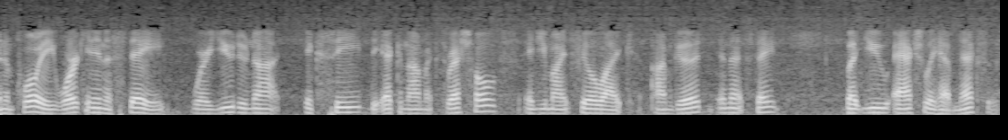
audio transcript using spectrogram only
an employee working in a state where you do not exceed the economic thresholds and you might feel like I'm good in that state, but you actually have nexus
